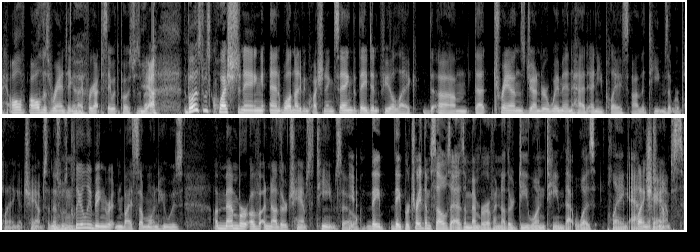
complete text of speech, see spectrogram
all all this ranting and I forgot to say what the post was about. Yeah. The post was questioning and well not even questioning saying that they didn't feel like th- um, that transgender women had any place on the teams that were playing at champs and this Mm-hmm. was clearly being written by someone who was a member of another champs team so Yeah. They they portrayed themselves as a member of another D1 team that was playing at playing champs. at champs.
